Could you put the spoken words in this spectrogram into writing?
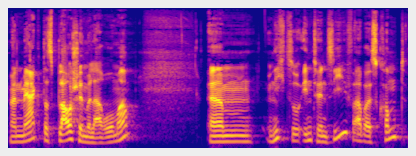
Man merkt das Blauschimmel-Aroma. Ähm, nicht so intensiv, aber es kommt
